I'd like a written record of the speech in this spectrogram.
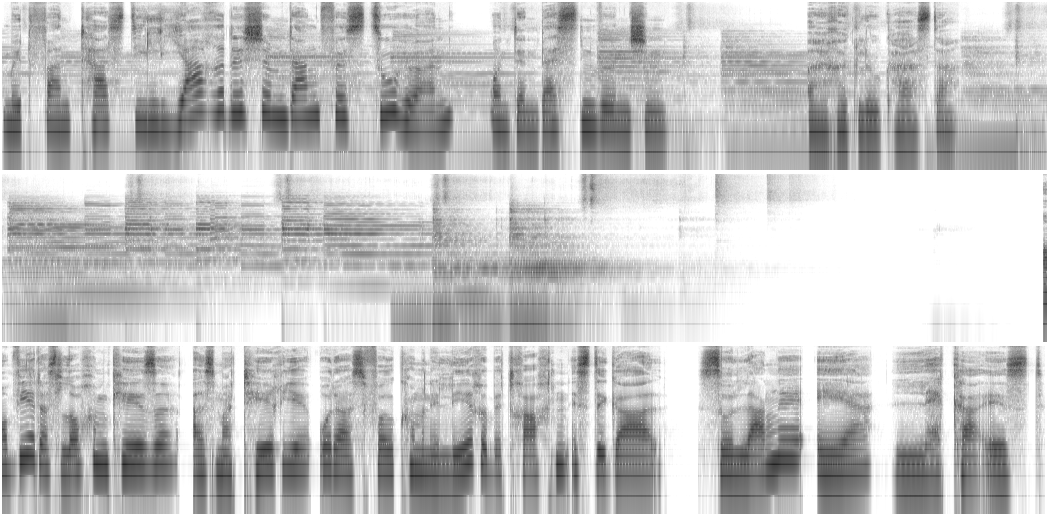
Mit fantastiliardischem Dank fürs Zuhören und den besten Wünschen. Eure Gluecaster. Ob wir das Loch im Käse als Materie oder als vollkommene Leere betrachten, ist egal, solange er lecker ist.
